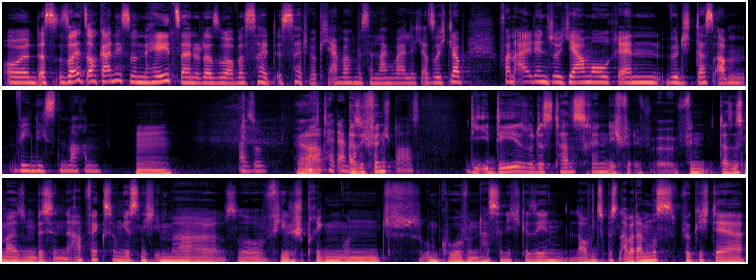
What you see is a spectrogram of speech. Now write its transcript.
Und das soll jetzt auch gar nicht so ein Hate sein oder so, aber es ist halt, ist halt wirklich einfach ein bisschen langweilig. Also ich glaube, von all den Guillermo-Rennen würde ich das am wenigsten machen. Also Ja, macht halt einfach also ich find- Spaß. die Idee, so Distanzrennen, ich finde, das ist mal so ein bisschen eine Abwechslung, jetzt nicht immer so viel springen und umkurven, hast du nicht gesehen, laufen zu müssen. Aber da muss wirklich der,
